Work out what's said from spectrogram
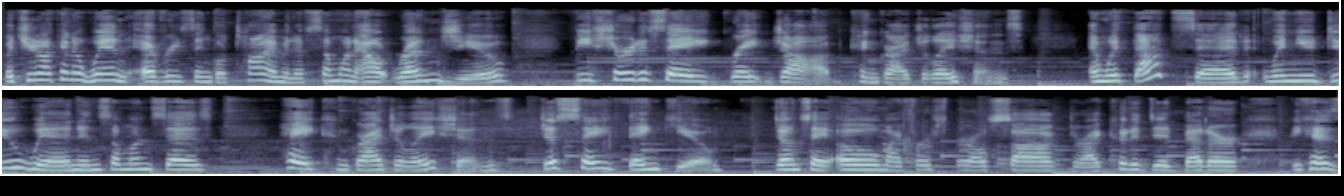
But you're not going to win every single time. And if someone outruns you, be sure to say, Great job, congratulations. And with that said, when you do win and someone says, hey, congratulations, just say thank you. Don't say, oh, my first barrel sucked or I could have did better because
